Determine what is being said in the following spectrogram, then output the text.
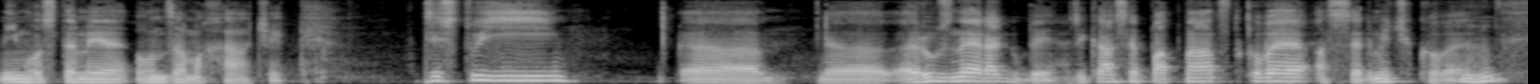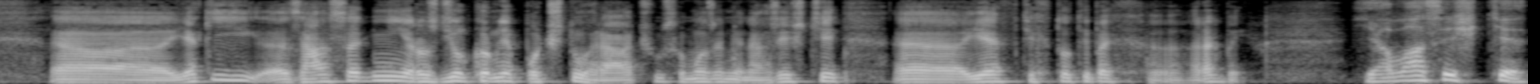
Mým hostem je Honza Macháček. Existují různé rugby. Říká se patnáctkové a sedmičkové. Mm-hmm. Jaký zásadní rozdíl, kromě počtu hráčů, samozřejmě na hřišti, je v těchto typech rugby? Já vás ještě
